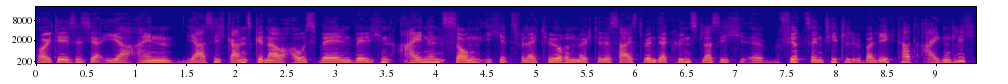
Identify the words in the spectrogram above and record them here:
Heute ist es ja eher ein, ja, sich ganz genau auswählen, welchen einen Song ich jetzt vielleicht hören möchte. Das heißt, wenn der Künstler sich 14 äh, Titel überlegt hat, eigentlich,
